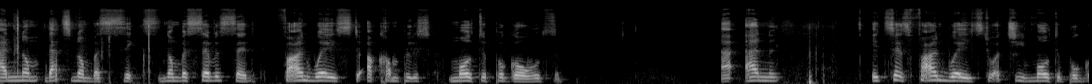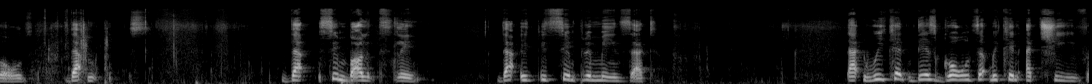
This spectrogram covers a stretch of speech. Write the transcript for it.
and num, that's number six. Number seven said, find ways to accomplish multiple goals. Uh, and it says, find ways to achieve multiple goals. That, that symbolically, that it, it simply means that that we can there's goals that we can achieve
